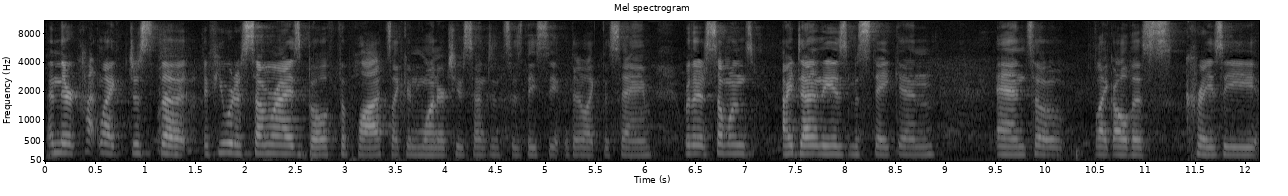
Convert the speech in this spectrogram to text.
and they're kind of like just the. If you were to summarize both the plots, like in one or two sentences, they seem they're like the same. Where there's someone's identity is mistaken, and so like all this crazy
